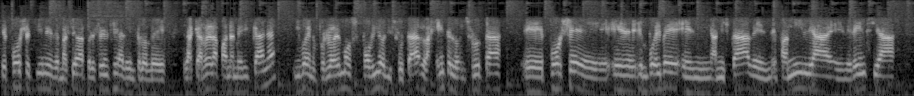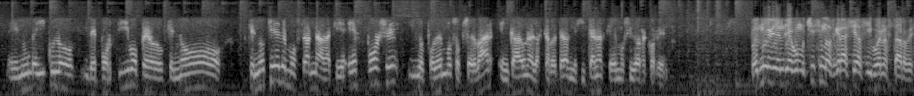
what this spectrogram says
que Porsche tiene demasiada presencia dentro de la carrera panamericana y bueno, pues lo hemos podido disfrutar, la gente lo disfruta. Eh, Porsche eh, envuelve en amistad, en, familia, en herencia, en un vehículo deportivo, pero que no que no quiere demostrar nada, que es Porsche y lo podemos observar en cada una de las carreteras mexicanas que hemos ido recorriendo. Pues muy bien, Diego, muchísimas gracias y buenas tardes.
